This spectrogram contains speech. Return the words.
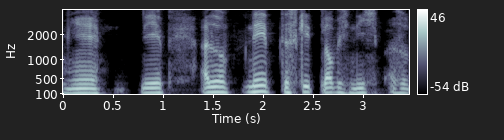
nee, nee, also nee, das geht glaube ich nicht. Also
